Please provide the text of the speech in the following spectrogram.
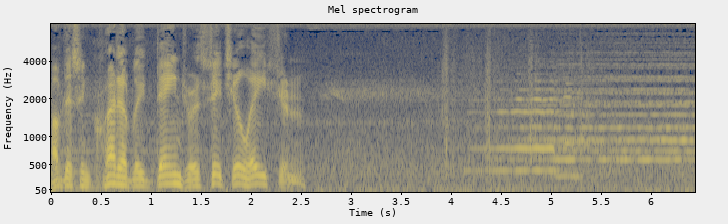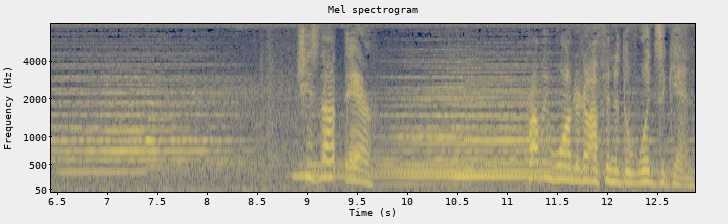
of this incredibly dangerous situation. She's not there. Probably wandered off into the woods again.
